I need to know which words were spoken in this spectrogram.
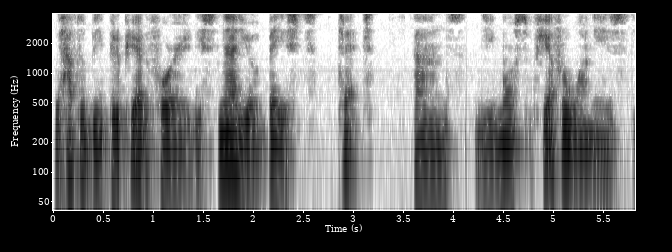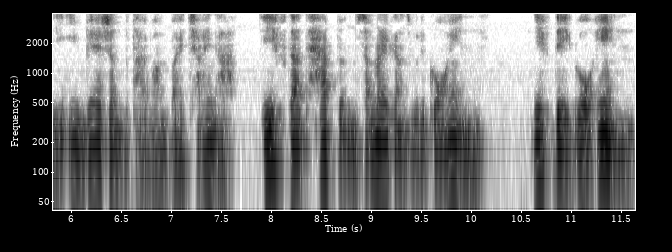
we have to be prepared for the scenario-based threat. And the most fearful one is the invasion of Taiwan by China if that happens, Americans will go in. If they go in,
